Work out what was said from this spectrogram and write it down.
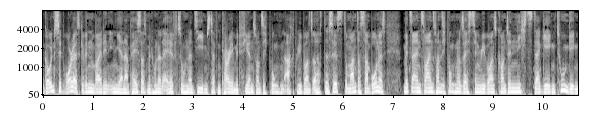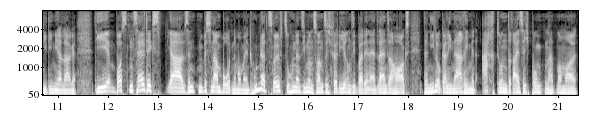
Golden State Warriors gewinnen bei den Indiana Pacers mit 111 zu 107. Stephen Curry mit 24 Punkten, 8 Rebounds, 8 Assists. Domantas Sabonis mit seinen 22 Punkten und 16 Rebounds konnte nichts dagegen tun gegen die Niederlage. Die Boston Celtics, ja, sind ein bisschen am Boden im Moment. 112 zu 127 verlieren sie bei den Atlanta Hawks. Danilo Gallinari mit 38 Punkten hat nochmal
